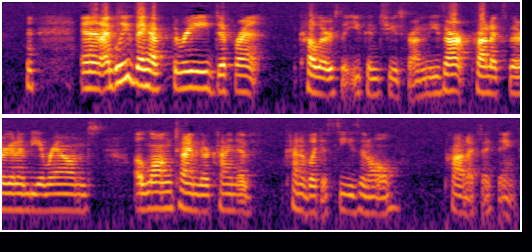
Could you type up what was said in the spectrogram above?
and I believe they have three different colors that you can choose from. These aren't products that are going to be around a long time. They're kind of, kind of like a seasonal product, I think.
